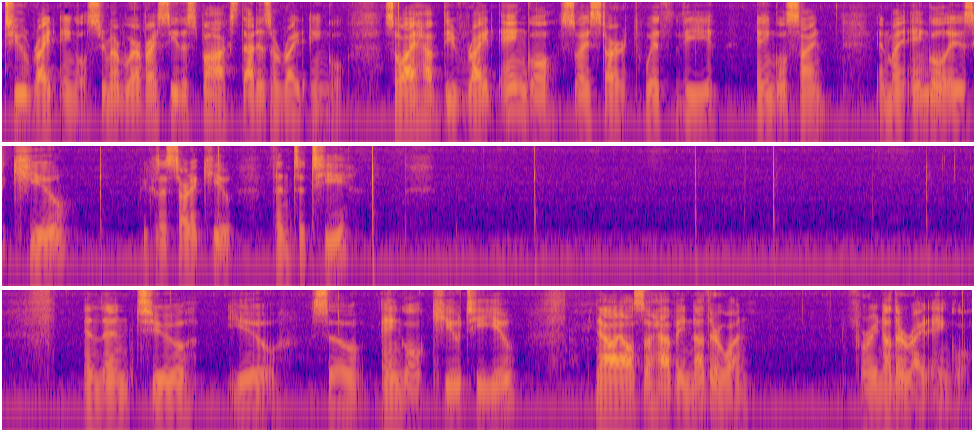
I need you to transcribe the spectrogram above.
two right angles. So remember, wherever I see this box, that is a right angle. So I have the right angle, so I start with the angle sign, and my angle is Q, because I start at Q, then to T, and then to U. So angle QTU. Now I also have another one for another right angle.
